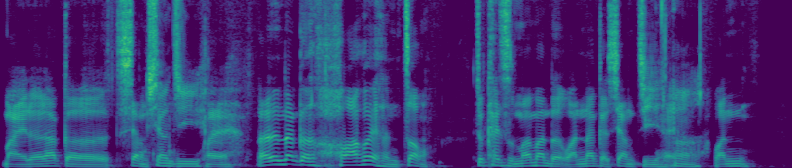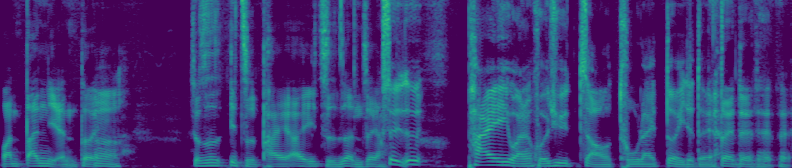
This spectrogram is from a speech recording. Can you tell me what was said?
买了那个相，相机，哎，但是那个花费很重，就开始慢慢的玩那个相机，嘿，嗯。玩玩单眼，对，嗯，就是一直拍啊，一直认这样。所以就拍完回去找图来对，就对了。对对对对，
